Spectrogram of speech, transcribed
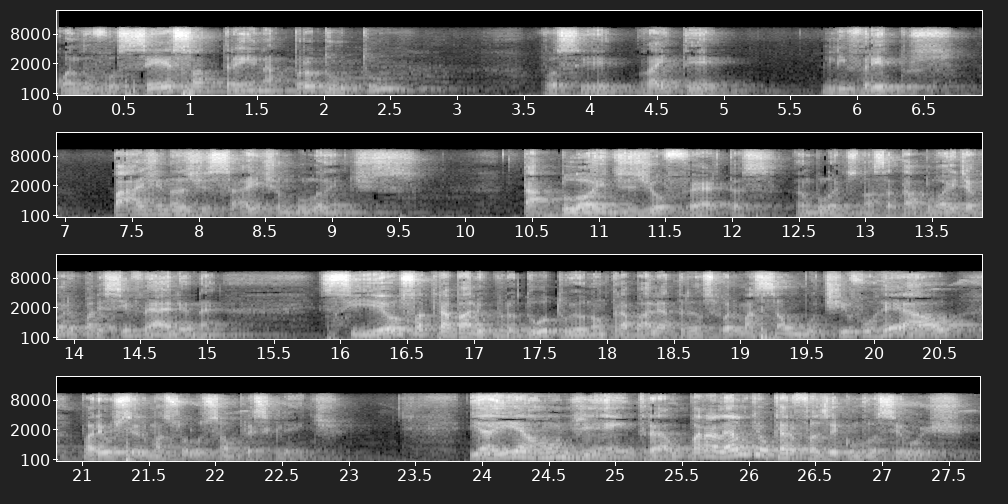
Quando você só treina produto, você vai ter livretos, páginas de site ambulantes, tabloides de ofertas ambulantes. Nossa, tabloide agora eu pareci velho, né? Se eu só trabalho o produto, eu não trabalho a transformação, o motivo real para eu ser uma solução para esse cliente. E aí é onde entra o paralelo que eu quero fazer com você hoje.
